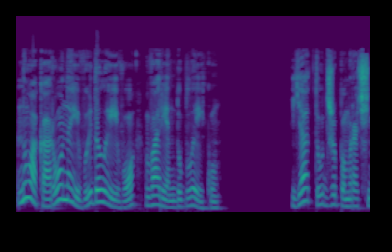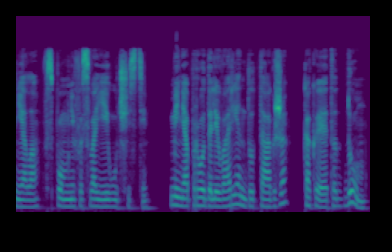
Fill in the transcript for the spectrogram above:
ну а корона и выдала его в аренду Блейку. Я тут же помрачнела, вспомнив о своей участи. Меня продали в аренду так же, как и этот дом.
